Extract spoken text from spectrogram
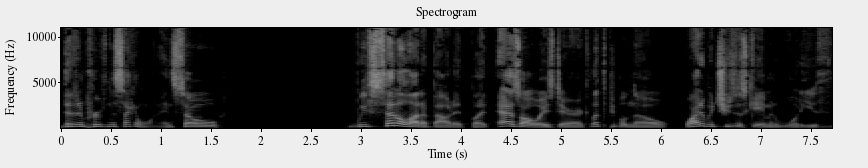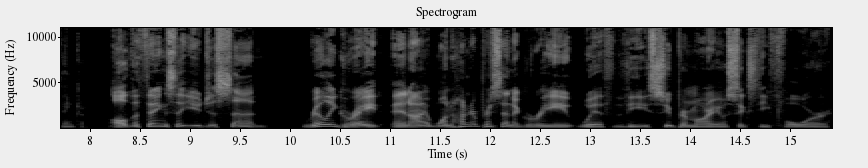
that it improved in the second one. And so we've said a lot about it, but as always, Derek, let the people know why did we choose this game and what do you think of it? All the things that you just said. Really great. And I 100% agree with the Super Mario 64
